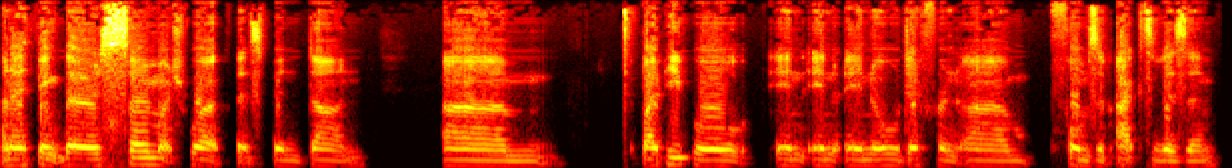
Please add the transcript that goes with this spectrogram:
And I think there is so much work that's been done um, by people in, in, in all different um, forms of activism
